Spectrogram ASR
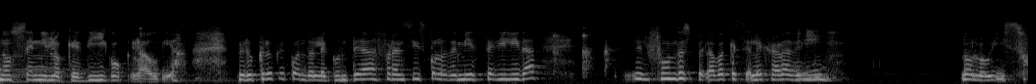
No sé ni lo que digo, Claudia, pero creo que cuando le conté a Francisco lo de mi esterilidad, en el fondo esperaba que se alejara de mí. No lo hizo.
